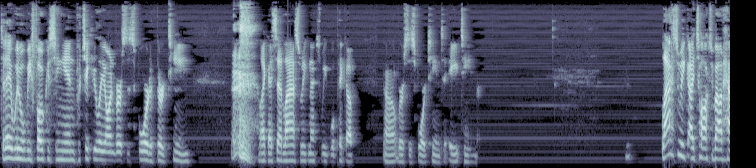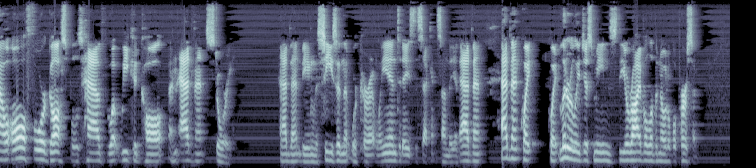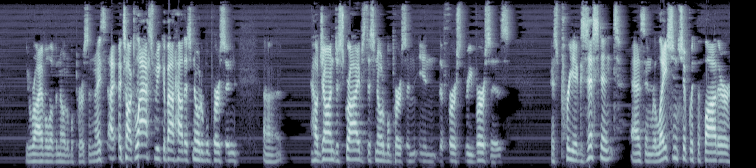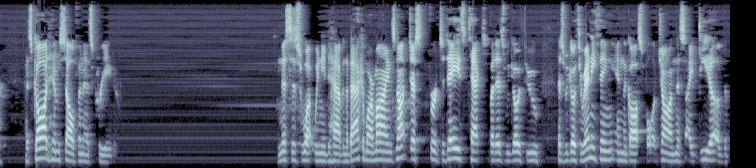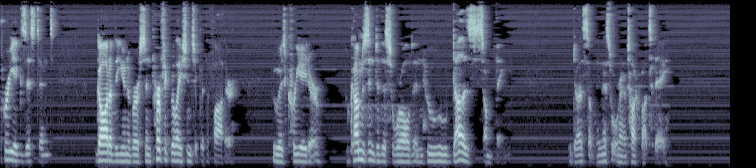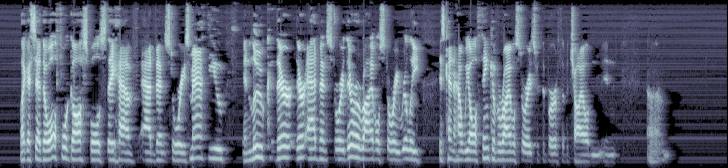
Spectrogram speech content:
Today we will be focusing in particularly on verses 4 to 13. like I said last week, next week we'll pick up uh, verses 14 to 18. Last week I talked about how all four Gospels have what we could call an Advent story. Advent being the season that we're currently in. Today's the second Sunday of Advent. Advent quite quite literally just means the arrival of a notable person. The arrival of a notable person. I, I, talked last week about how this notable person, uh, how John describes this notable person in the first three verses as pre-existent, as in relationship with the Father, as God Himself, and as Creator. And this is what we need to have in the back of our minds, not just for today's text, but as we go through as we go through anything in the Gospel of John, this idea of the pre-existent God of the universe in perfect relationship with the Father, who is creator, who comes into this world and who does something. Who does something. That's what we're going to talk about today. Like I said, though all four gospels they have advent stories. Matthew and Luke, their their Advent story, their arrival story, really is kind of how we all think of arrival stories with the birth of a child. And, and um,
